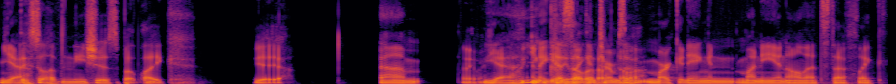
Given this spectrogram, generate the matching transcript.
yeah, They still have niches, but like, yeah, yeah. um, Anyway, yeah, and I guess like in up, terms of marketing and money and all that stuff, like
